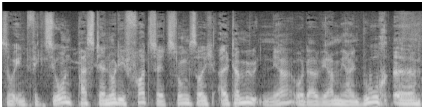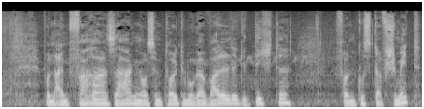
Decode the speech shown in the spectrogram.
so in Fiktion passt ja nur die Fortsetzung solch alter Mythen, ja. Oder wir haben hier ein Buch äh, von einem Pfarrer, Sagen aus dem Teutoburger Walde, Gedichte von Gustav Schmidt,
